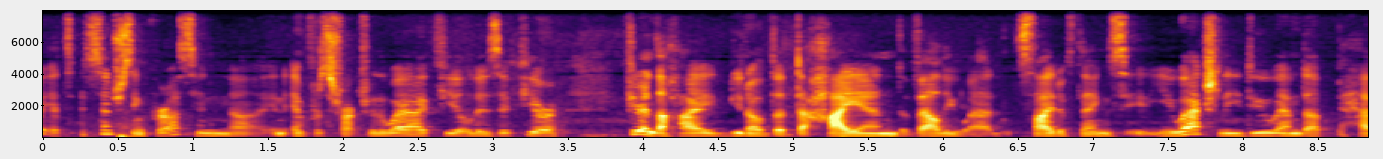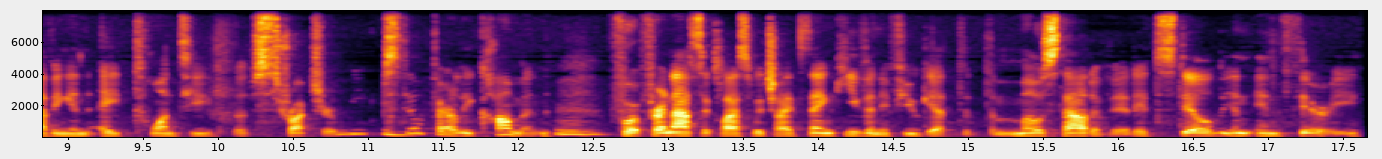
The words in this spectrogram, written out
It's, it's interesting for us in uh, in infrastructure. The way I feel is if you're if you're in the high, you know, the, the high end, the value add side of things, you actually do end up having an 820 structure, still fairly common for, for an asset class, which I think even if you get the, the most out of it, it's still in, in theory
